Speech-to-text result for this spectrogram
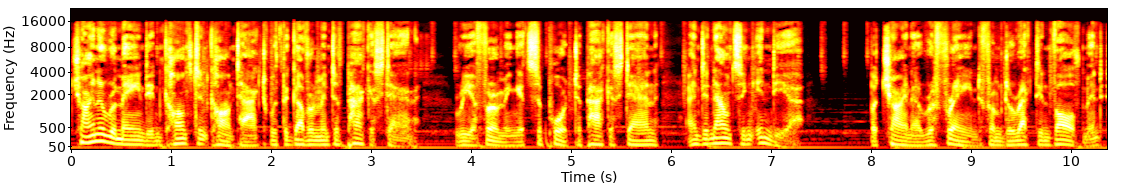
China remained in constant contact with the government of Pakistan, reaffirming its support to Pakistan and denouncing India. But China refrained from direct involvement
